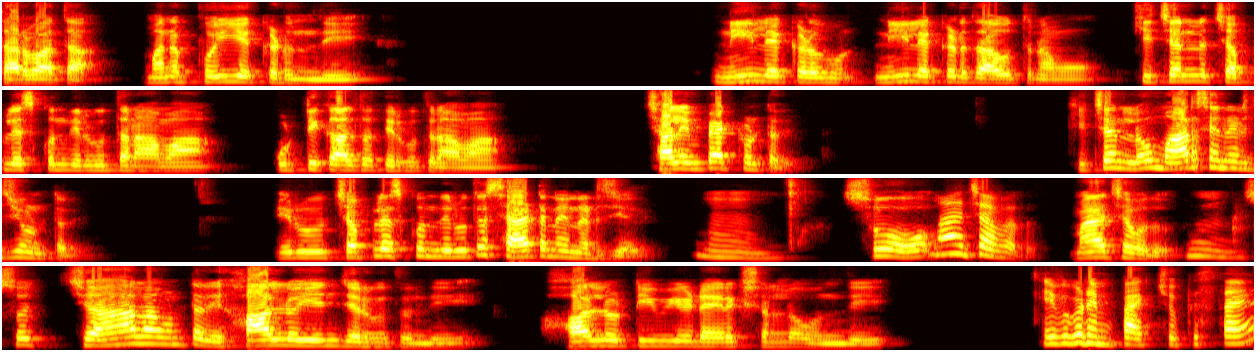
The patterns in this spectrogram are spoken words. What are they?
తర్వాత మన పొయ్యి ఎక్కడుంది? నీళ్ళు ఎక్కడ నీళ్ళు ఎక్కడ తాగుతున్నాము? కిచెన్లో చెప్పులు వేసుకొని తిరుగుతున్నామా? ఉట్టి కాలుతో తిరుగుతున్నామా? చాలా ఇంపాక్ట్ ఉంటుంది. కిచెన్లో మార్స్ ఎనర్జీ ఉంటుంది. మీరు చెప్పులు వేసుకొని తిరిగితే శాటన్ ఎనర్జీ అది. సో మ్యాచ్ అవ్వదు మ్యాచ్ అవ్వదు. సో చాలా ఉంటుంది. హాల్లో ఏం జరుగుతుంది? హాల్లో టీవీ డైరెక్షన్లో ఉంది. ఇవి కూడా ఇంపాక్ట్ చూపిస్తాయా?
